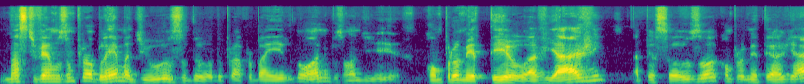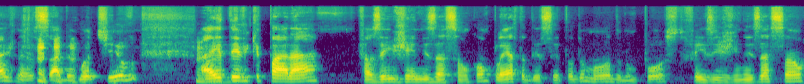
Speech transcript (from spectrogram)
nós tivemos um problema de uso do, do próprio banheiro do ônibus, onde comprometeu a viagem, a pessoa usou, comprometeu a viagem, né? sabe o motivo. Aí teve que parar, fazer higienização completa, descer todo mundo num posto, fez higienização,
